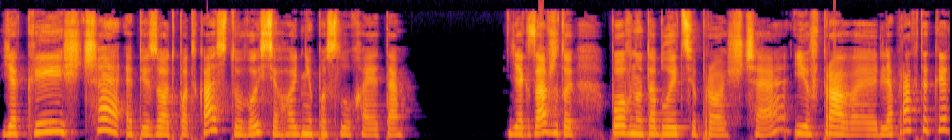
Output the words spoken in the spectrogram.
який ще епізод подкасту ви сьогодні послухаєте. Як завжди, повну таблицю про ще і вправи для практики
